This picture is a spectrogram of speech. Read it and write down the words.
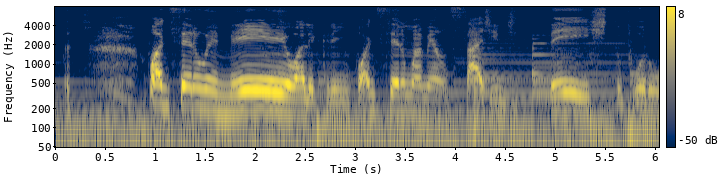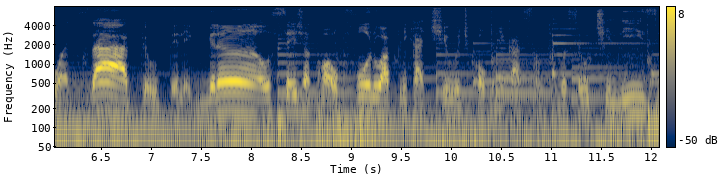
pode ser um e-mail, Alecrim, pode ser uma mensagem de texto por WhatsApp ou Telegram, ou seja qual for o aplicativo de comunicação que você utilize.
